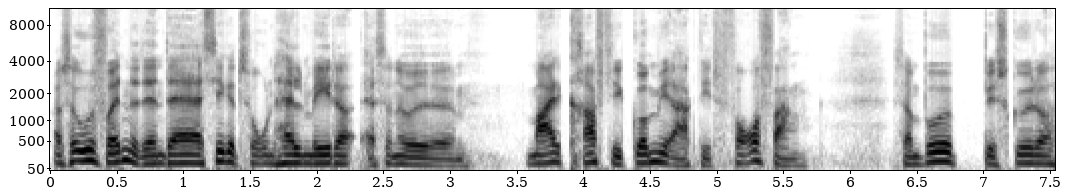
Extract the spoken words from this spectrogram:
og så ude for enden af den, der er cirka 2,5 meter af sådan noget øh, meget kraftigt gummiagtigt forfang, som både beskytter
